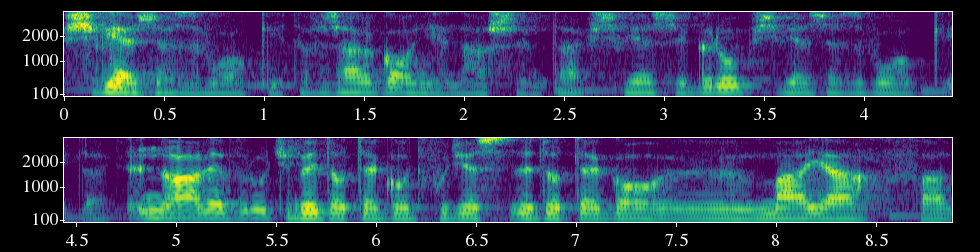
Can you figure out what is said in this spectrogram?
Świeże zwłoki, to w żargonie naszym, tak? Świeży grób, świeże zwłoki, tak? No ale wróćmy do tego, 20, do tego y, maja, fa,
